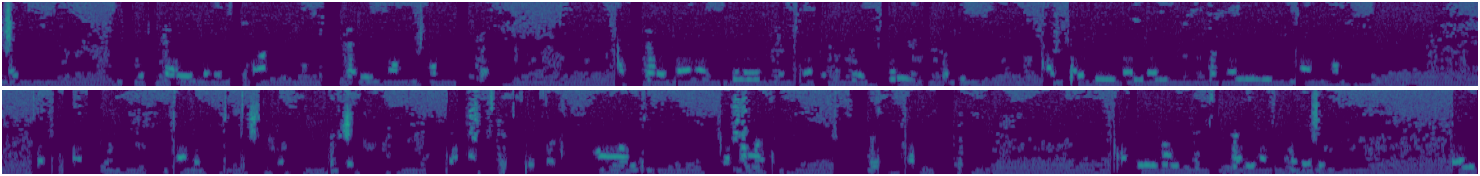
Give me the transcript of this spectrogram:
to say that it's not that it's not possible. I say that I see the political truth. I say even in the belief that that's Thank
